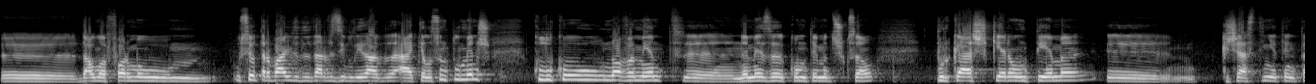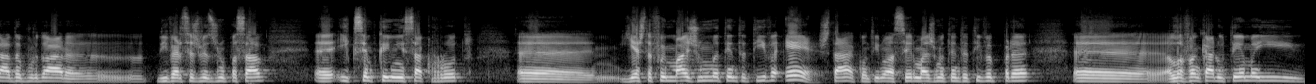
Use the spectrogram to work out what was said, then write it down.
uh, de alguma forma o, o seu trabalho de dar visibilidade àquele assunto, pelo menos colocou-o novamente uh, na mesa como tema de discussão, porque acho que era um tema uh, que já se tinha tentado abordar diversas vezes no passado e que sempre caiu em saco roto. Uh, e esta foi mais uma tentativa, é, está, continua a ser mais uma tentativa para uh, alavancar o tema e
